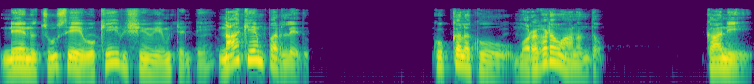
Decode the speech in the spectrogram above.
నేను చూసే ఒకే విషయం ఏమిటంటే నాకేం పర్లేదు. కుక్కలకు మొరగడం ఆనందం. కానీ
